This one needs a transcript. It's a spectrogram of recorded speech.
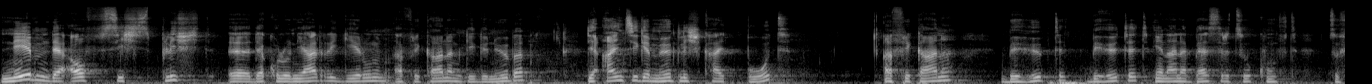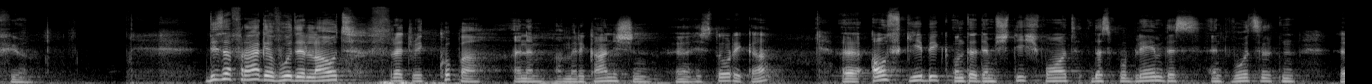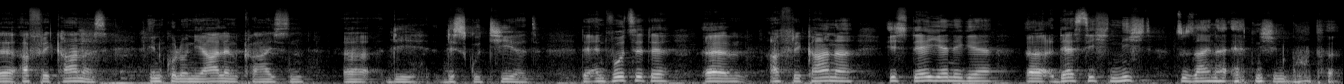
neben der Aufsichtspflicht äh, der Kolonialregierung Afrikanern gegenüber die einzige Möglichkeit bot, Afrikaner behütet, behütet in eine bessere Zukunft zu führen. Diese Frage wurde laut Frederick Cooper einem amerikanischen äh, Historiker, äh, ausgiebig unter dem Stichwort das Problem des entwurzelten äh, Afrikaners in kolonialen Kreisen äh, die diskutiert. Der entwurzelte äh, Afrikaner ist derjenige, äh, der sich nicht zu seiner ethnischen Gruppe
